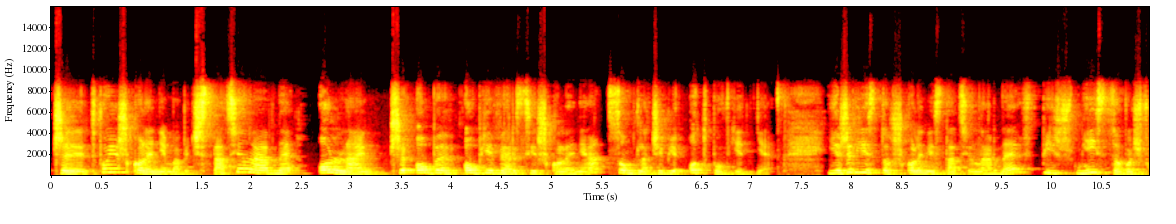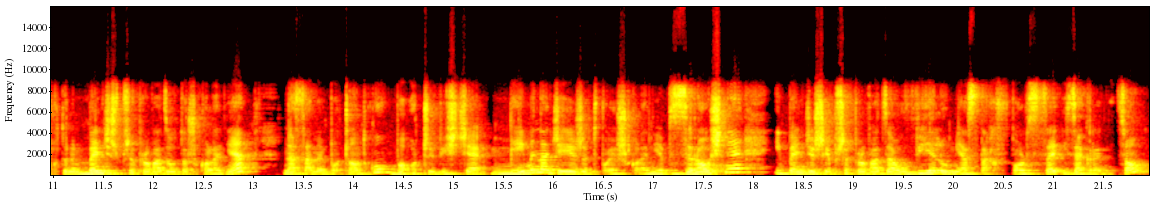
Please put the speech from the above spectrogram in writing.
czy Twoje szkolenie ma być stacjonarne, online, czy obie, obie wersje szkolenia są dla Ciebie odpowiednie. Jeżeli jest to szkolenie stacjonarne, wpisz miejscowość, w którym będziesz przeprowadzał to szkolenie na samym początku, bo oczywiście miejmy nadzieję, że Twoje szkolenie wzrośnie i będziesz je przeprowadzał w wielu miastach w Polsce i za granicą,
